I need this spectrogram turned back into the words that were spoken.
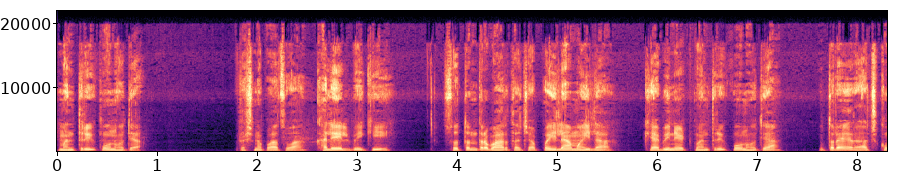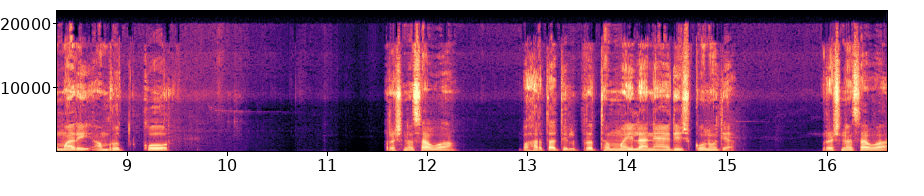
मंत्री कोण होत्या? प्रश्न पाचवा खालीलपैकी स्वतंत्र भारताच्या पहिल्या महिला कॅबिनेट मंत्री कोण होत्या? उत्तर आहे राजकुमारी अमृत कौर प्रश्न सहावा भारतातील प्रथम महिला न्यायाधीश कोण होत्या? प्रश्न सहावा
